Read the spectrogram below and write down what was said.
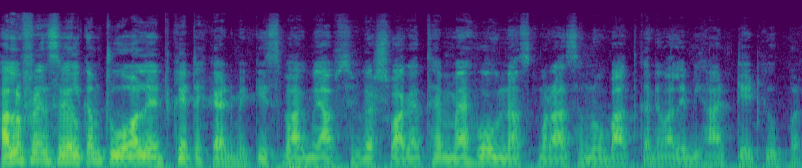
Hello friends, welcome to all educate academic इस भाग में आप सभी का स्वागत है। मैं हूँ अविनाश कुमार। आज हम लोग बात करने वाले बिहार टेट के ऊपर।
